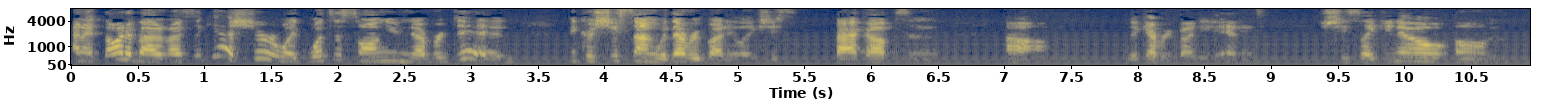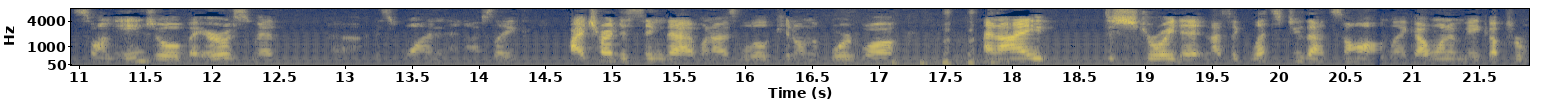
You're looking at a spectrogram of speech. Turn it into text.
and I thought about it. and I was like, yeah, sure. Like, what's a song you never did? Because she sang with everybody. Like, she's backups and um, like everybody. And she's like, you know, um, the song Angel by Aerosmith uh, is one. And I was like, I tried to sing that when I was a little kid on the boardwalk, and I destroyed it. And I was like, let's do that song. Like, I want to make up for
